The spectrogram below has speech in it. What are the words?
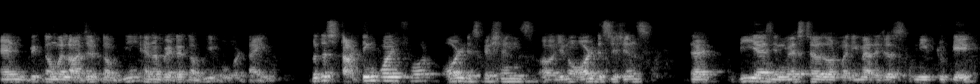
and become a larger company and a better company over time. So the starting point for all discussions, uh, you know, all decisions that we as investors or money managers need to take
